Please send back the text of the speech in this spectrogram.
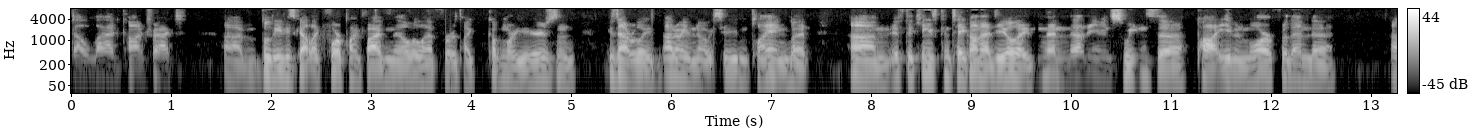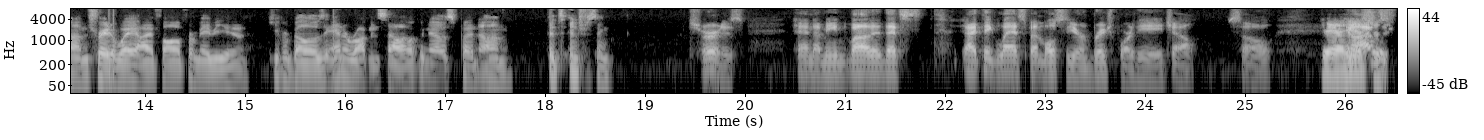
the Ladd contract. Uh, I believe he's got like 4.5 mil left for like a couple more years, and he's not really. I don't even know if he's even playing, but um, if the Kings can take on that deal, like, then that even sweetens the pot even more for them to um, trade away Iafallo for maybe a Kiefer Bellows and a Robin Salo. Who knows? But um, it's interesting. Sure, it is. And I mean, well, that's I think Ladd spent most of the year in Bridgeport, the AHL. So Yeah, he know, has I just was-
